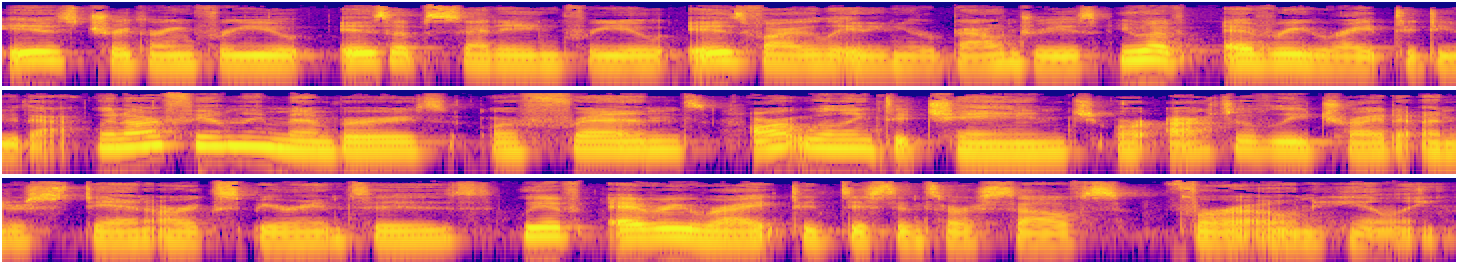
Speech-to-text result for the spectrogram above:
is triggering for you, is upsetting for you, is violating your boundaries, you have every right to do that. When our family members or friends aren't willing to change or actively try to understand our experiences, we have every right to distance ourselves for our own healing.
